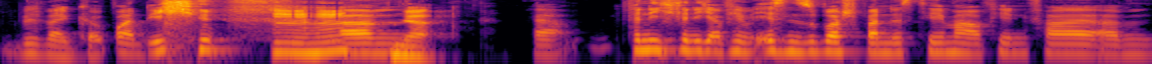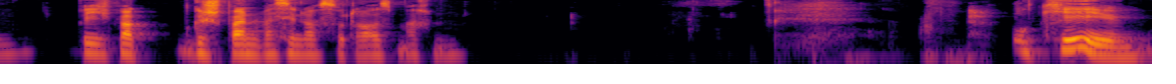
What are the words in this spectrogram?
will mein Körper nicht. Mhm, ähm, ja. Ja, finde ich, finde ich auf jeden Fall, ist ein super spannendes Thema auf jeden Fall. Ähm, bin ich mal gespannt, was sie noch so draus machen. Okay,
